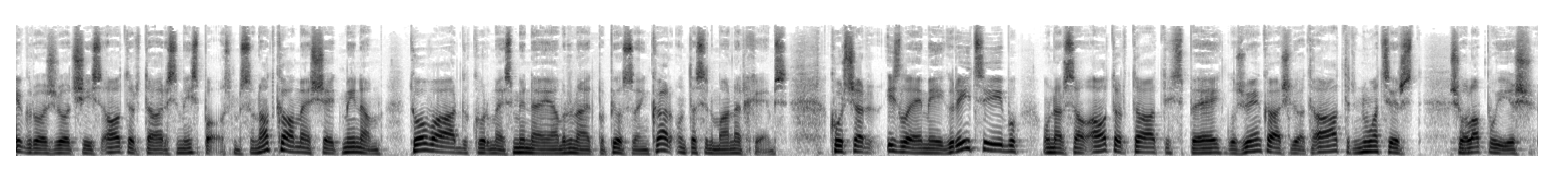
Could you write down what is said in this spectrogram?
iegrožot šīs autoritārismu izpausmes. Un atkal mēs šeit minam to vārdu, kur mēs minējām runājot par pilsoņu karu, un tas ir Mannerheims, kurš ar izlēmīgu rīcību un ar savu autoritāti spēja gluži vienkārši ļoti ātri nocirst šo lapujiešu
